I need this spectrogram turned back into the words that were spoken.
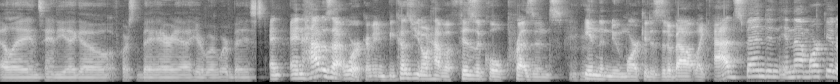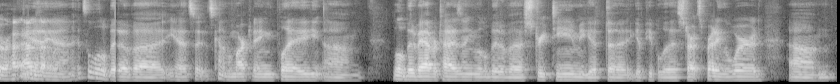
L.A. and San Diego, of course the Bay Area here where we're based. And and how does that work? I mean, because you don't have a physical presence in the new market, is it about like ad spend in, in that market or how, how does yeah, that work? yeah. It's a little bit of a yeah. It's a, it's kind of a marketing play. Um, little bit of advertising, a little bit of a street team. You get uh, you get people to start spreading the word. Um,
